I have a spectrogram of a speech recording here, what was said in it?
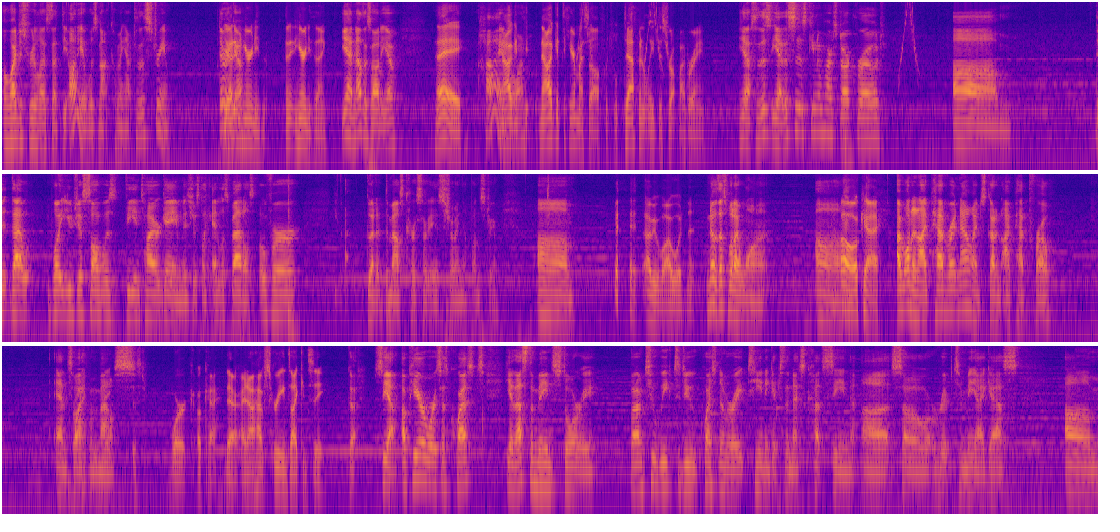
Oh, I just realized that the audio was not coming out to the stream. There yeah, we I go. didn't hear anything. I didn't hear anything. Yeah, now there's audio. Hey, Hi, now I, get to, now I get to hear myself, which will definitely disrupt my brain. Yeah, so this yeah, this is Kingdom Hearts Dark Road. Um th- that what you just saw was the entire game is just like endless battles over good the mouse cursor is showing up on stream. Um I mean, why wouldn't it? no, that's what I want. Um oh, okay. I'm on an iPad right now. I just got an iPad Pro. And so I have a mouse. This work. Okay, there. I now have screens I can see. Good. So yeah, up here where it says quests, yeah, that's the main story. But I'm too weak to do quest number 18 and get to the next cutscene, uh, so rip to me, I guess. Um,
